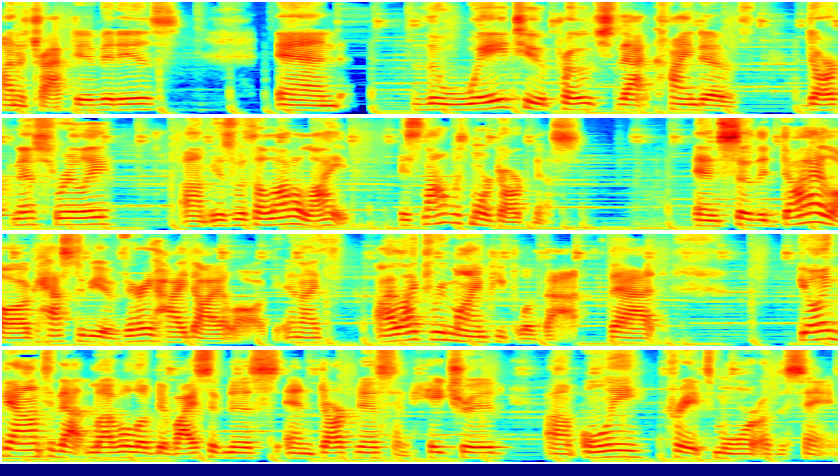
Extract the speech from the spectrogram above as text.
unattractive it is. And the way to approach that kind of darkness really um, is with a lot of light. It's not with more darkness. And so the dialogue has to be a very high dialogue. And I, I like to remind people of that, that going down to that level of divisiveness and darkness and hatred um, only creates more of the same.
